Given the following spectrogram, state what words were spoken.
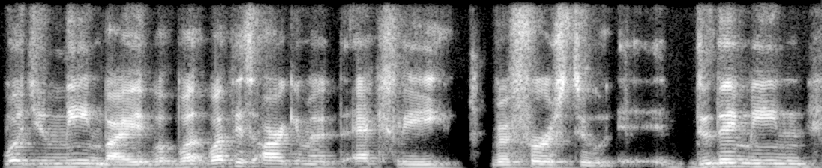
what you mean by what what this argument actually refers to. Do they mean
